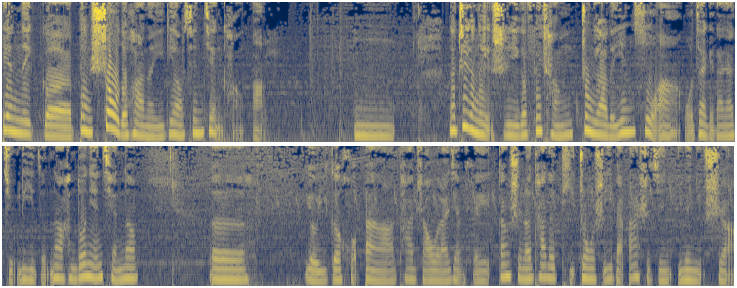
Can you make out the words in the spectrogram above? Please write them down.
变那个变瘦的话呢，一定要先健康啊。嗯，那这个呢，也是一个非常重要的因素啊。我再给大家举个例子，那很多年前呢，呃。有一个伙伴啊，她找我来减肥。当时呢，她的体重是一百八十斤，一位女士啊，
